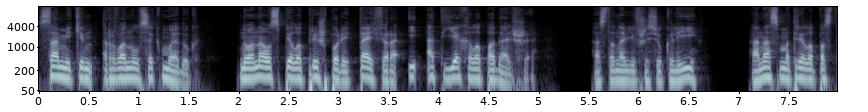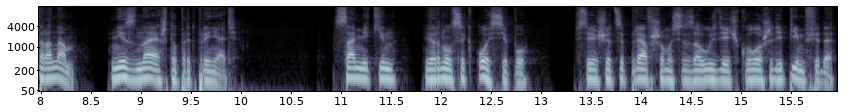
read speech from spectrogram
Самикин рванулся к Медук, но она успела пришпорить Тайфера и отъехала подальше. Остановившись у колеи, она смотрела по сторонам, не зная, что предпринять. Самикин вернулся к Осипу, все еще цеплявшемуся за уздечку лошади Пимфида,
